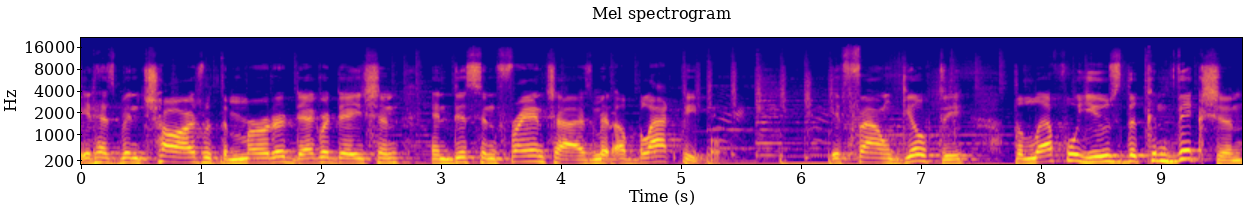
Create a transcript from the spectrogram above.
It has been charged with the murder, degradation, and disenfranchisement of black people. If found guilty, the left will use the conviction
